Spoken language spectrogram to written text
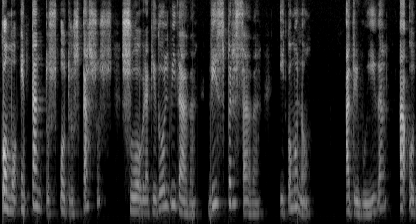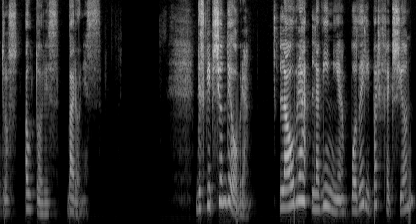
Como en tantos otros casos, su obra quedó olvidada, dispersada y, como no, atribuida a otros autores varones. Descripción de obra. La obra Lavinia, Poder y Perfección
